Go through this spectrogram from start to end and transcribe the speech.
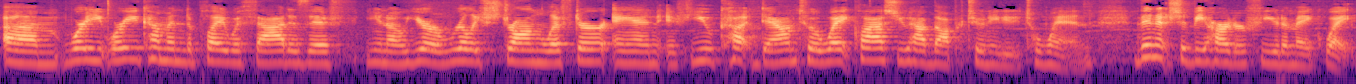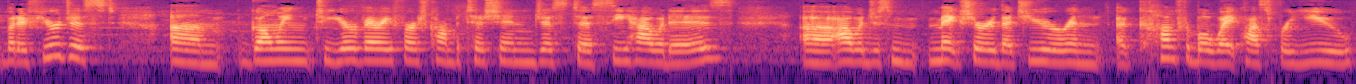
Um, where you where you come into play with that is if you know you're a really strong lifter and if you cut down to a weight class you have the opportunity to win. Then it should be harder for you to make weight. But if you're just um, going to your very first competition just to see how it is uh, I would just m- make sure that you're in a comfortable weight class for you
